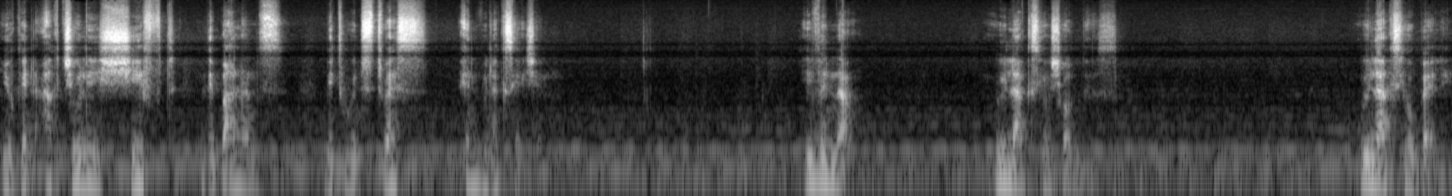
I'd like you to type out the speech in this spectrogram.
you can actually shift the balance between stress and relaxation. Even now, relax your shoulders, relax your belly.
